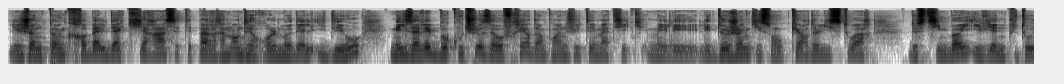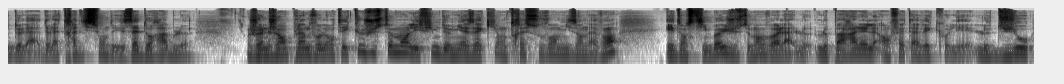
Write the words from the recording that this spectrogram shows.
les jeunes punks rebelles d'Akira, c'était pas vraiment des rôles modèles idéaux, mais ils avaient beaucoup de choses à offrir d'un point de vue thématique. Mais les, deux jeunes qui sont au cœur de l'histoire de Steam Boy, ils viennent plutôt de la, de la tradition des adorables jeunes gens pleins de volonté que justement les films de Miyazaki ont très souvent mis en avant. Et dans Steam Boy, justement, voilà, le, parallèle en fait avec le duo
